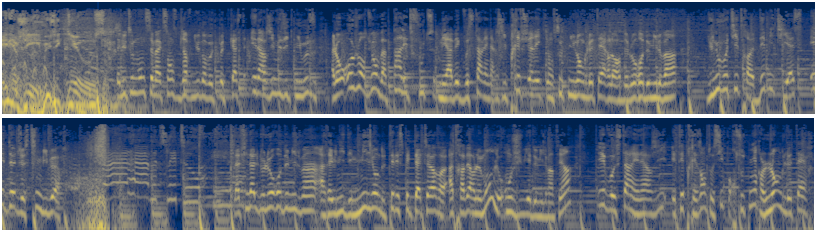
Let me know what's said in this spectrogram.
Énergie Music News. Salut tout le monde, c'est Maxence, bienvenue dans votre podcast Énergie Music News. Alors aujourd'hui on va parler de foot, mais avec vos stars énergie préférées qui ont soutenu l'Angleterre lors de l'Euro 2020, du nouveau titre des BTS et de Justin Bieber. La finale de l'Euro 2020 a réuni des millions de téléspectateurs à travers le monde le 11 juillet 2021 et vos stars énergie étaient présentes aussi pour soutenir l'Angleterre.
